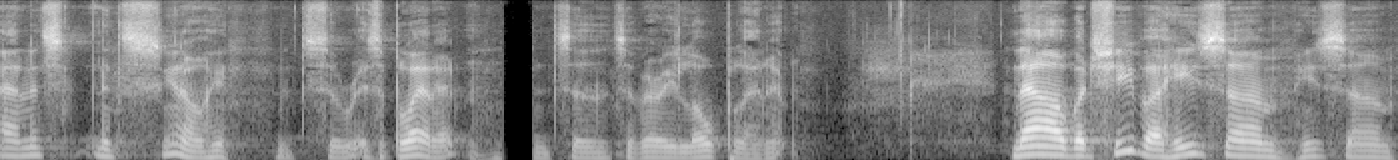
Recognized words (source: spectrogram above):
and it's, it's you know, it's a, it's a planet. It's a, it's a very low planet. Now, but Shiva, he's, um, he's, um,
